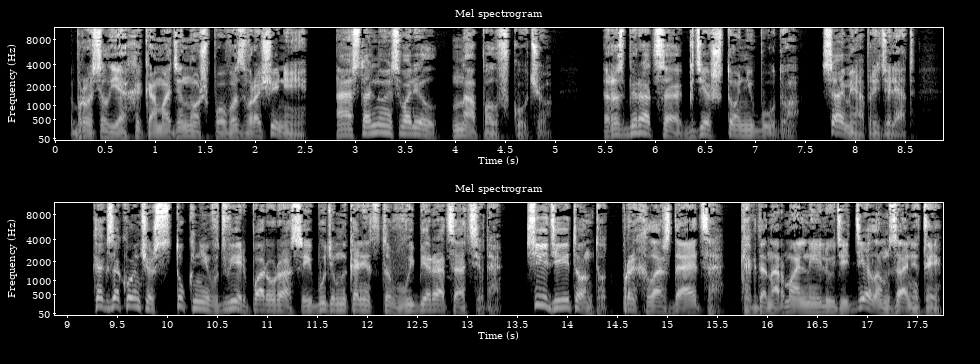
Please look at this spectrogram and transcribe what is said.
— бросил я Хакамаде нож по возвращении, а остальное свалил на пол в кучу. Разбираться, где что, не буду. Сами определят. Как закончишь, стукни в дверь пару раз, и будем наконец-то выбираться отсюда. Сидит он тут, прохлаждается, когда нормальные люди делом заняты»,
